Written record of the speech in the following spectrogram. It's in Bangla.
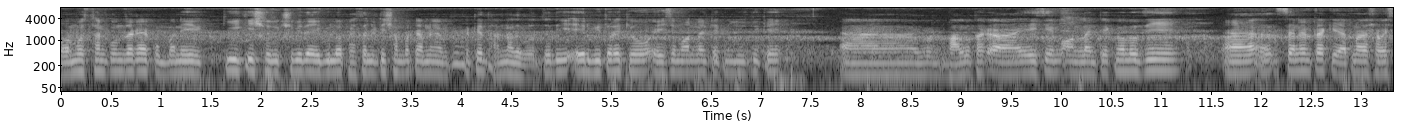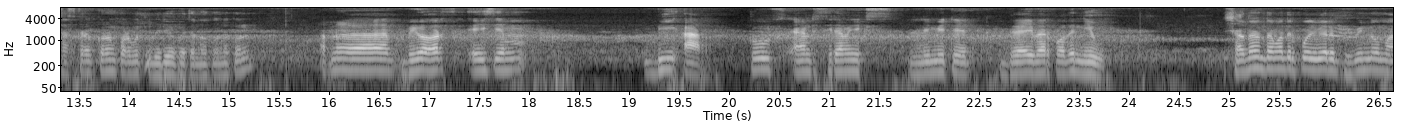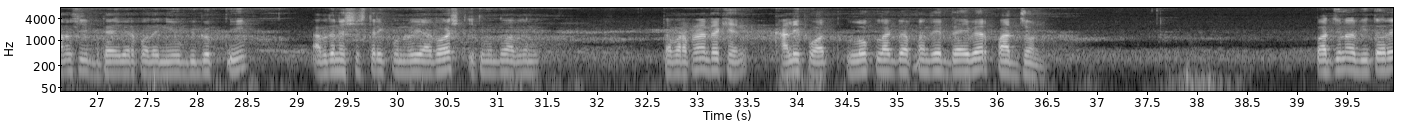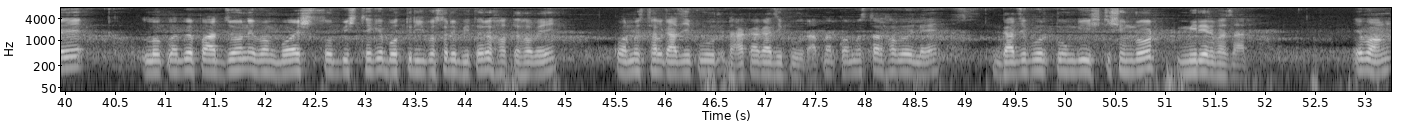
কর্মস্থান কোন জায়গায়, কোম্পানির কী কী সুযোগ সুবিধা, এগুলো ফ্যাসিলিটি সম্পর্কে আমি আপনাদেরকে ধারণা দেবো। যদি এর ভিতরে কেউ এইচ এম অনলাইন টেকনোলজিকে ভালো থাকা এইচ এম অনলাইন টেকনোলজি চ্যানেলটাকে আপনারা সবাই সাবস্ক্রাইব করুন। পরবর্তী ভিডিও পেতে নতুন নতুন। আপনারা viewers H M BR tools and ceramics limited driver পদে নিয়োগ সাধারণত আমাদের পরিবারের বিভিন্ন মানুষই ড্রাইভার পদে নিয়োগ বিজ্ঞপ্তি, আবেদনের শেষ তারিখ পনেরোই আগস্ট, ইতিমধ্যে আবেদন। তারপর আপনারা দেখেন, খালি পদ লোক লাগবে আপনাদের ড্রাইভার পাঁচজন। পাঁচজনের ভিতরে লোক লাগবে পাঁচজন এবং বয়স চব্বিশ থেকে বত্রিশ বছরের ভিতরে হতে হবে। কর্মস্থল গাজীপুর, ঢাকা গাজীপুর। আপনার কর্মস্থল হবে হইলে গাজীপুর টুঙ্গি স্টেশন রোড, মীরের বাজার। এবং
